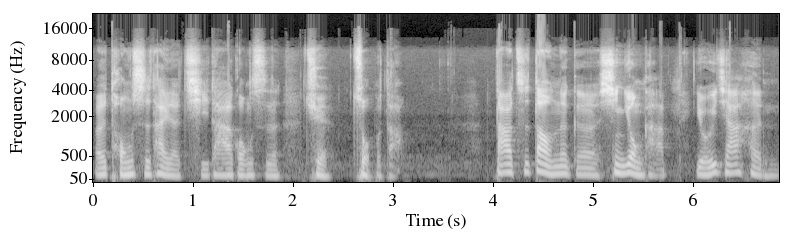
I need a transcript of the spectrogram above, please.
而同时态的其他公司却做不到。大家知道那个信用卡有一家很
